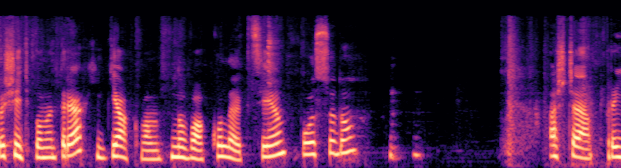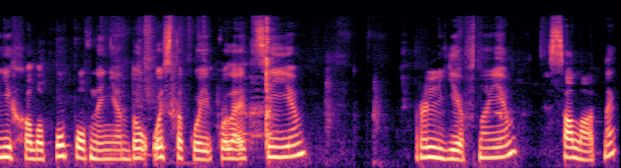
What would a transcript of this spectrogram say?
Пишіть в коментарях, як вам нова колекція посуду. А ще приїхало поповнення до ось такої колекції рельєфної салатник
